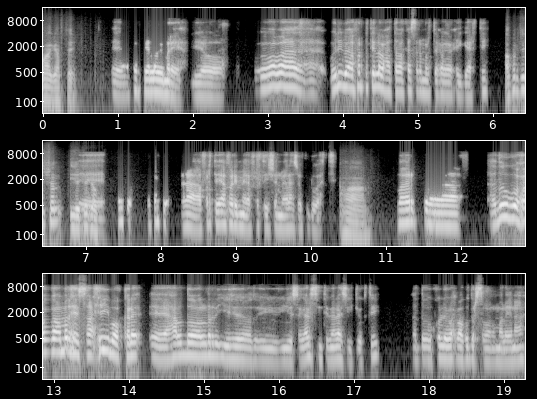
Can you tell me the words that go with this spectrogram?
waan gartay afartii laba ay maraya iyo waaba weliba afartii laba xataa waa ka sar martay xogaa waxay gaartay afartii shan iyo jajab afartii afar iyo afartii shan meelahaas oo ku dhawaatay ha marka adugu xoogaa madaxii saaxiib oo kale hal doolar iyo iyo sagaal senti meelahaas ay joogtay hadda kolley waxbaa ku darsamaan umalaynaa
